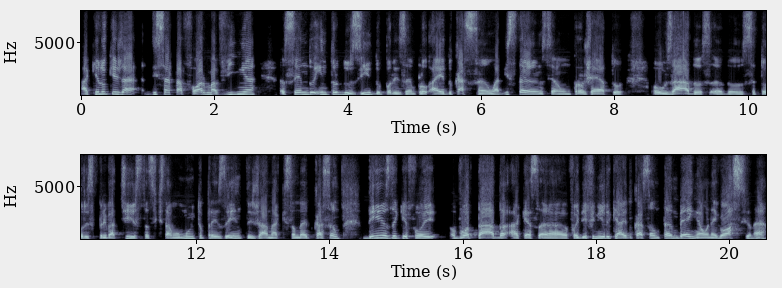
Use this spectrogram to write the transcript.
aquilo que já, de certa forma, vinha sendo introduzido, por exemplo, a educação à distância, um projeto ousado uh, dos setores privatistas que estavam muito presentes já na questão da educação, desde que foi votada, a que essa, uh, foi definido que a educação também é um negócio, né?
